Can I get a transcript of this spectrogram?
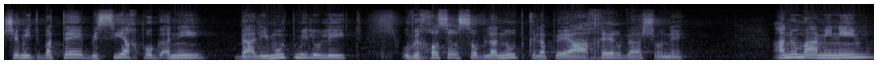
שמתבטא בשיח פוגעני, באלימות מילולית ובחוסר סובלנות כלפי האחר והשונה. אנו מאמינים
